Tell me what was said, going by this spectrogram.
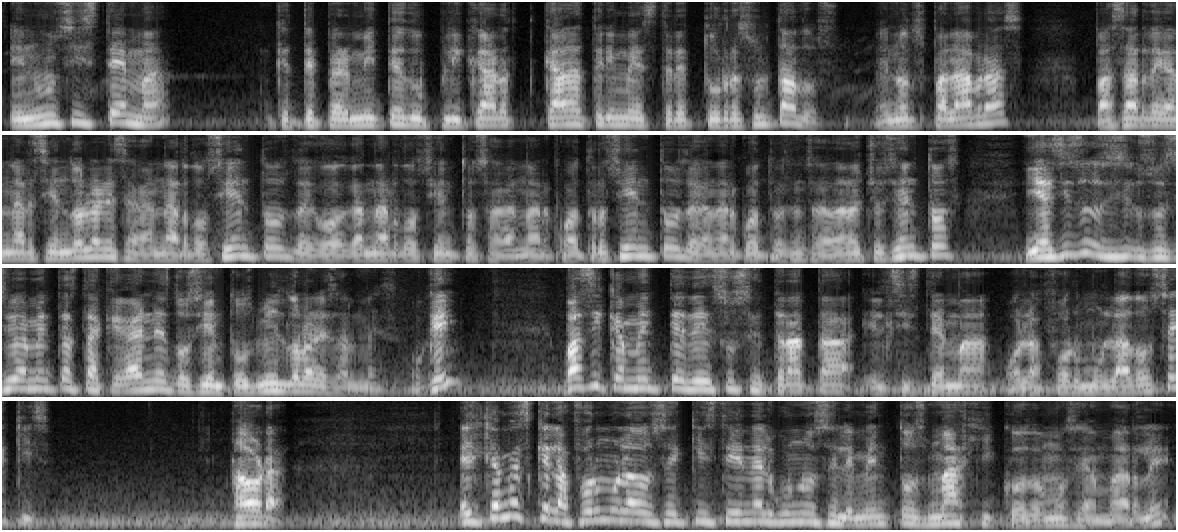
en un sistema que te permite duplicar cada trimestre tus resultados. En otras palabras, pasar de ganar 100 dólares a ganar 200, de ganar 200 a ganar 400, de ganar 400 a ganar 800, y así sucesivamente hasta que ganes 200 mil dólares al mes, ¿ok? Básicamente de eso se trata el sistema o la fórmula 2X. Ahora, el tema es que la fórmula 2X tiene algunos elementos mágicos, vamos a llamarle,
